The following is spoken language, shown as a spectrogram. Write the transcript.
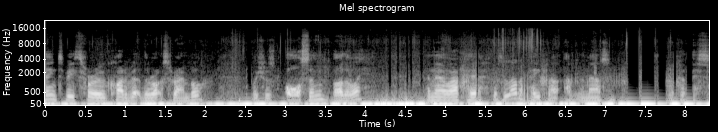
Seem to be through quite a bit of the rock scramble, which was awesome, by the way. And now we're up here. There's a lot of people up in the mountain. Look at this.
